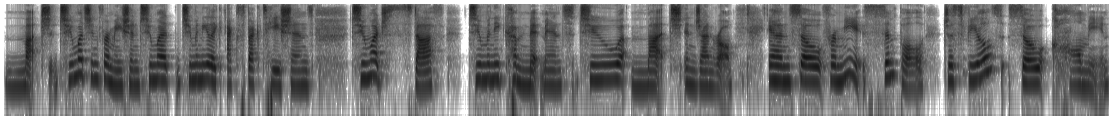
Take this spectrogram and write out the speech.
much, too much information, too much, too many like expectations, too much stuff too many commitments, too much in general. And so for me, simple just feels so calming.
